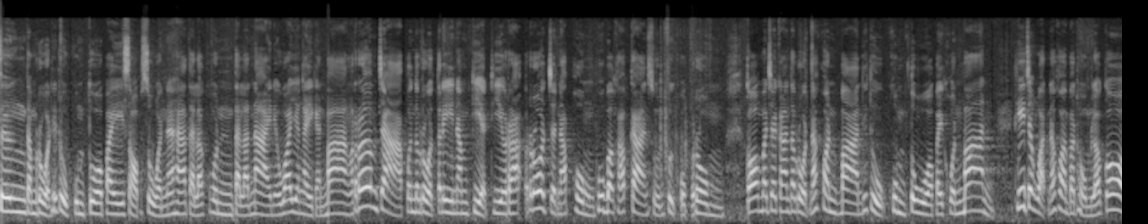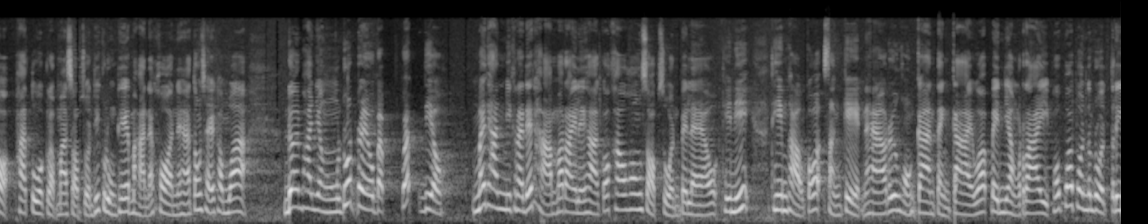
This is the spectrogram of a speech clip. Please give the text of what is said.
ซึ่งตำรวจที่ถูกคุมตัวไปสอบสวนนะคะแต่ละคนแต่ละนายเนี่ยว่ายังไงกันบ้าง เริ่มจากพลตำรวจตรีนำเกียรติธีระโรจนพงศ์ผู้บังคับการศูนย์ฝึกอบรมกองบัญชาการตำรวจนครบาลที่ถูกคุมตัวไปค้นบ้าน ที่จังหวัดนครปฐมแล้วก็พาตัวกลับมาสอบสวนที่กรุงเทพมหานครนะคะต้องใช้คำว่าเดินผ่านอย่างรวดเร็วแบบแวบเดียว ไม่ทันมีใครได้ถามอะไรเลยค่ะ ก็เข้าห้องสอบสวนไปแล้ว ทีนี้ทีมข่าวก็สังเกตนะคะเรื่องของการแต่งกายว่าเป็นอย่างไร พบว่าพลตำรวจตรี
